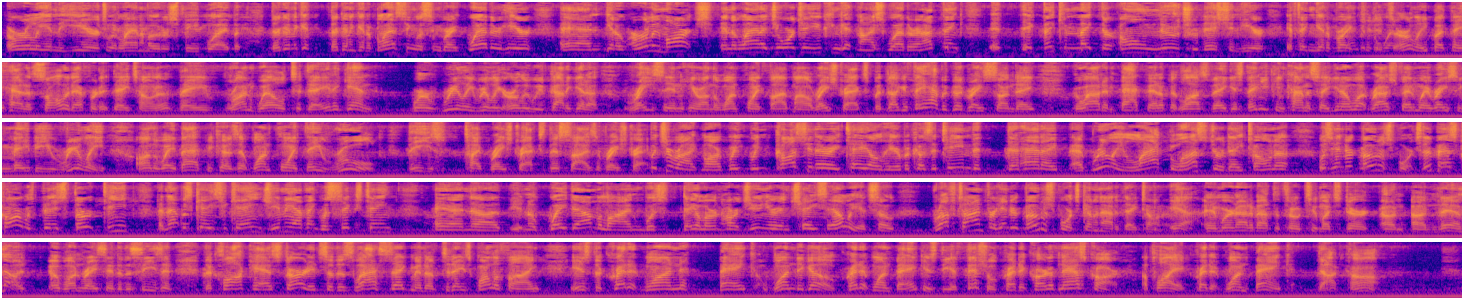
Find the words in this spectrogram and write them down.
early in the year to Atlanta Motor Speedway, but they're going to get they're going to get a blessing with some great weather here, and you know, early March in Atlanta, Georgia, you can get nice weather, and I think it, it, they can make their own new tradition here if they can get a break. It's weather. early, but they had a solid effort at Daytona. They run well today, and again. We're really, really early. We've got to get a race in here on the 1.5 mile racetracks. But Doug, if they have a good race Sunday, go out and back that up at Las Vegas, then you can kind of say, you know what, Roush Fenway Racing may be really on the way back because at one point they ruled these type racetracks, this size of racetrack. But you're right, Mark. We, we cautionary tale here because a team that, that had a, a really lackluster Daytona was Hendrick Motorsports. Their best car was finished 13th, and that was Casey Kahne. Jimmy, I think, was 16th. And, uh, you know, way down the line was Dale Earnhardt Jr. and Chase Elliott. So rough time for Hendrick Motorsports coming out of Daytona. Yeah, and we're not about to throw too much dirt on, on them No. uh, one race into the season. The clock has started, so this last segment of today's qualifying is the Credit One Bank One to Go. Credit One Bank is the official credit card of NASCAR. Apply at creditonebank.com.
